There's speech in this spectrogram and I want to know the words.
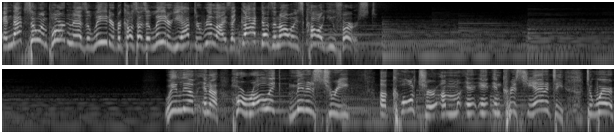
And that's so important as a leader because as a leader, you have to realize that God doesn't always call you first. We live in a heroic ministry, a culture um, in, in, Christianity to where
